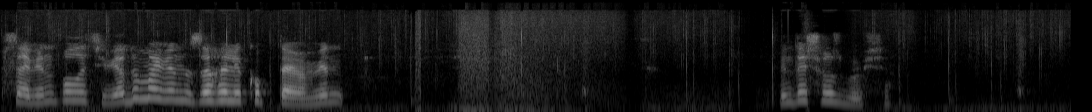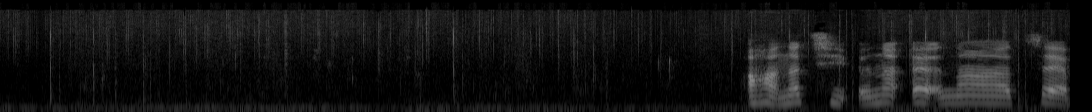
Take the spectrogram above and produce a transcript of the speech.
Все, він полетів. Я думаю, він за гелікоптером. Він. Він десь розбився. Ага, на ці. На, е, на це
